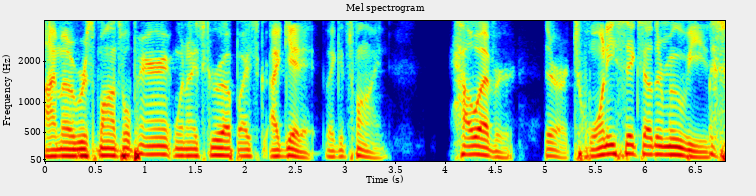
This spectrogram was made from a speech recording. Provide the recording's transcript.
I'm a responsible parent. When I screw up, I sc- I get it. Like, it's fine. However, there are 26 other movies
